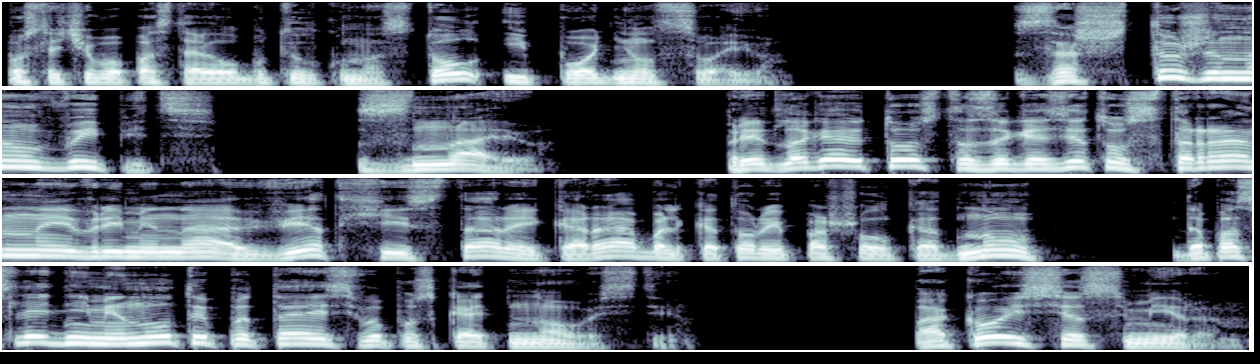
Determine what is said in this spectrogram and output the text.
после чего поставил бутылку на стол и поднял свою. «За что же нам выпить?» Знаю. Предлагаю тост за газету «Странные времена», ветхий старый корабль, который пошел ко дну, до последней минуты пытаясь выпускать новости. Покойся с миром.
